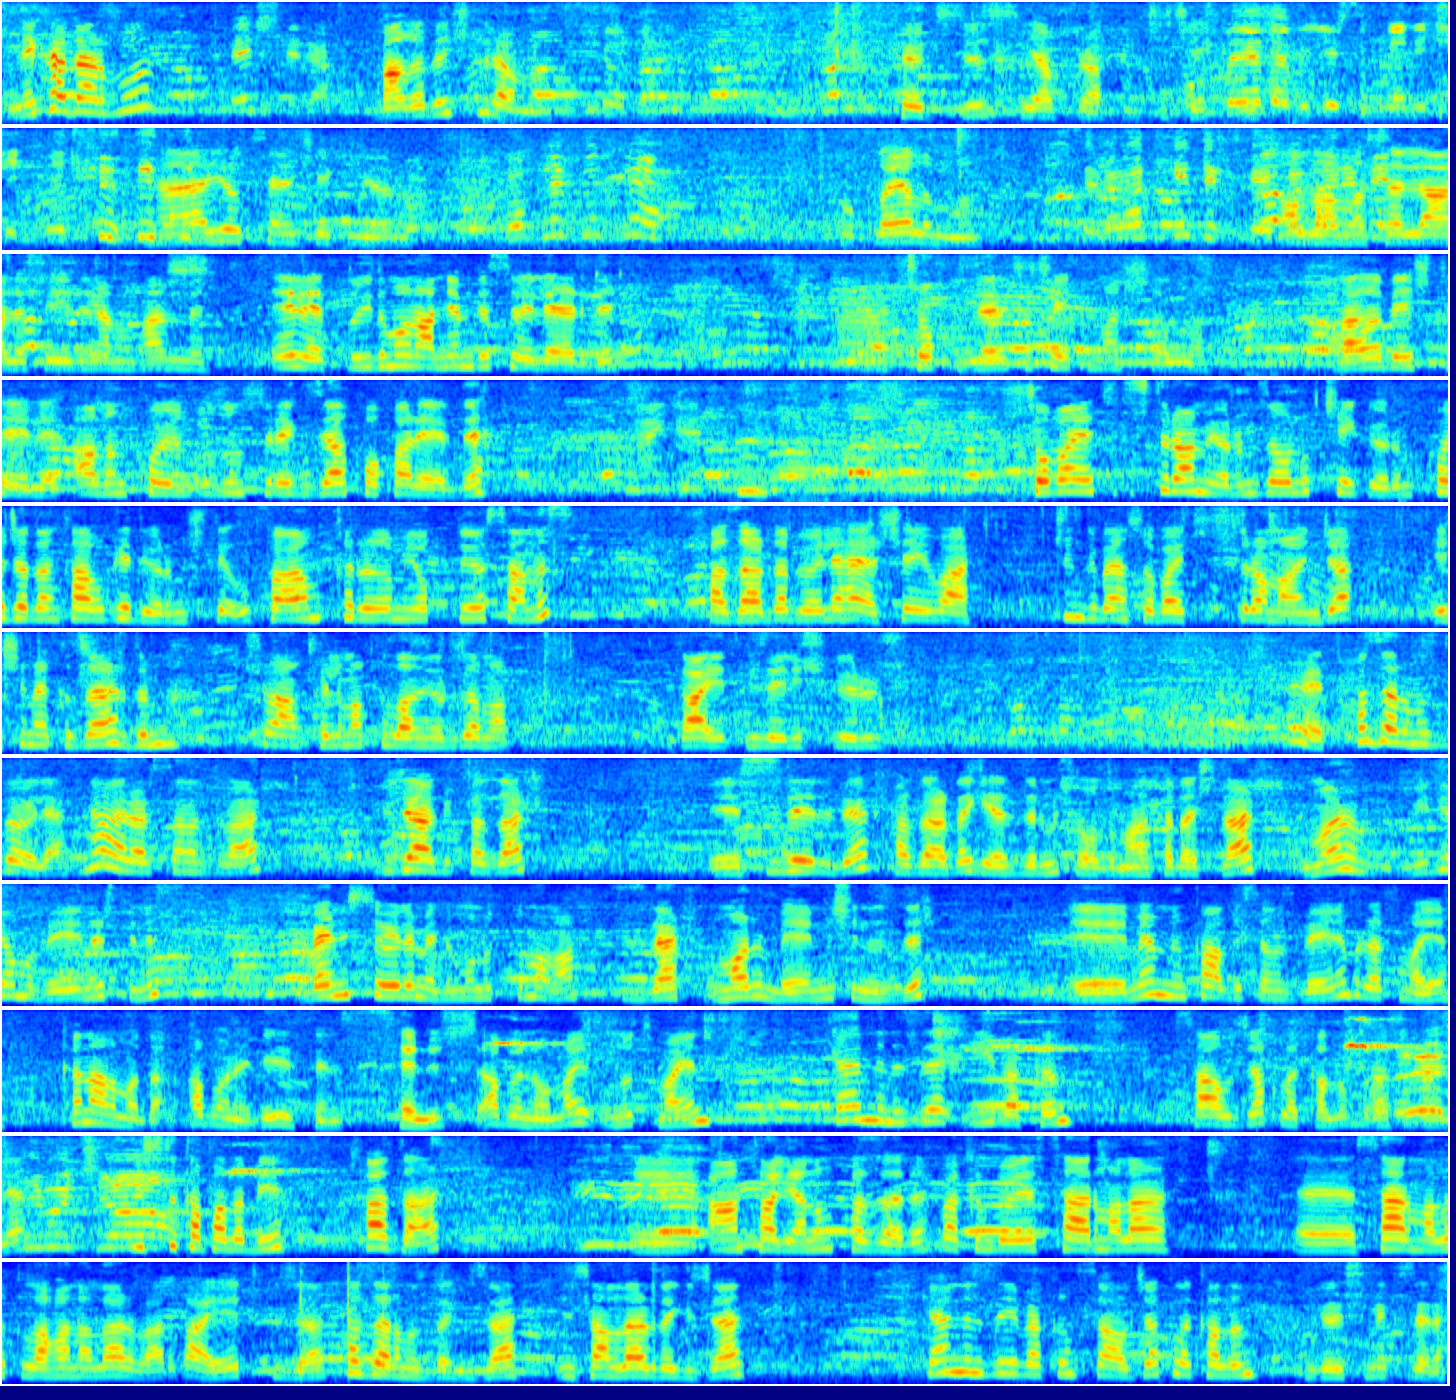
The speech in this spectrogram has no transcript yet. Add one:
Ne kadar bu? 5 lira. Bağı 5 lira mı? Köksüz yapraklı çiçek. Beğenebilirsin beni çekmek. Ha yok seni çekmiyorum. kokla kokla. Toplayalım mı? Selavat getir. Allahümme salli ala seyyidina Muhammed. Evet duydum onu annem de söylerdi. Ha, Çok güzel çiçek maşallah. Bağı 5 TL. Alın koyun uzun süre güzel kokar evde. Hı. Sobaya tutuşturamıyorum. Zorluk çekiyorum. Kocadan kavga ediyorum. İşte ufağım kırığım yok diyorsanız pazarda böyle her şey var. Çünkü ben sobayı tutuşturamayınca eşime kızardım. Şu an klima kullanıyoruz ama gayet güzel iş görür. Evet pazarımız böyle. Ne ararsanız var. Güzel bir pazar. Ee, sizleri de pazarda gezdirmiş oldum arkadaşlar. Umarım videomu beğenirsiniz. Ben hiç söylemedim unuttum ama sizler umarım beğenmişsinizdir. Ee, memnun kaldıysanız beğeni bırakmayı, kanalıma da abone değilseniz henüz abone olmayı unutmayın. Kendinize iyi bakın. Sağlıcakla kalın. Burası böyle üstü kapalı bir pazar. Ee, Antalya'nın pazarı. Bakın böyle sarmalar, e, sarmalık lahanalar var. Gayet güzel. Pazarımız da güzel. İnsanlar da güzel. Kendinize iyi bakın. Sağlıcakla kalın. Görüşmek üzere.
